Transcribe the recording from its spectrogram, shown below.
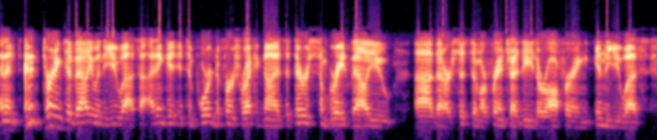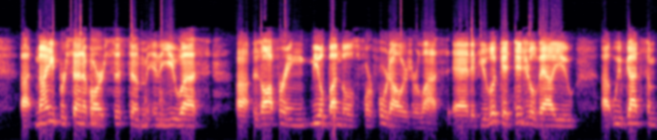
And then turning to value in the U.S., I think it's important to first recognize that there is some great value uh, that our system, our franchisees are offering in the U.S. 90% uh, of our system in the U.S. Uh, is offering meal bundles for $4 or less. And if you look at digital value, uh, we've got some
